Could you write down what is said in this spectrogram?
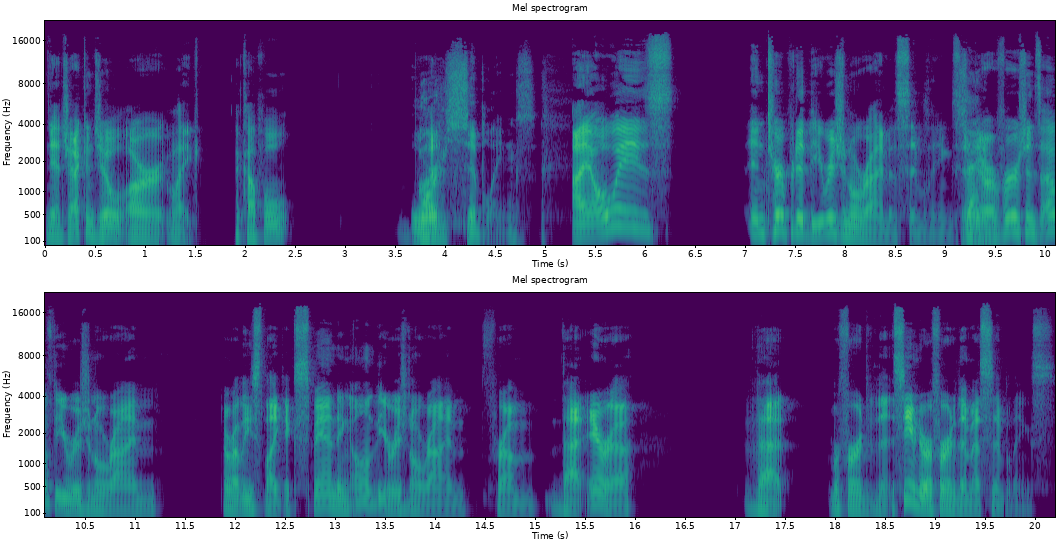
Yeah, Jack and Jill are like a couple. or siblings. I always interpreted the original rhyme as siblings, and there are versions of the original rhyme, or at least like expanding on the original rhyme from that era, that referred to them, seem to refer to them as siblings.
